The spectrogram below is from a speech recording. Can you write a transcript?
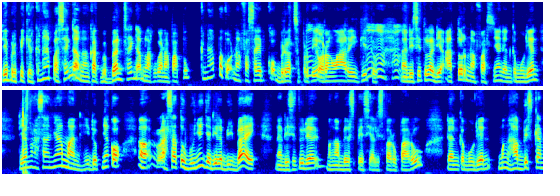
dia berpikir kenapa saya nggak ngangkat beban, saya nggak melakukan apa pun, kenapa kok nafas saya kok berat seperti Mm-mm. orang lari gitu. Mm-mm, mm-mm. Nah di situlah dia atur nafasnya dan kemudian dia merasa nyaman, hidupnya kok eh, rasa tubuhnya jadi lebih baik. Nah di situ dia mengambil spesialis paru-paru dan kemudian menghabiskan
